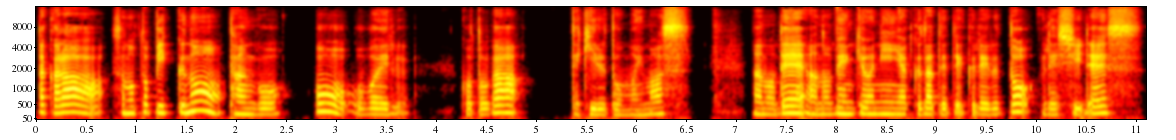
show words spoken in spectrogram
だから、そのトピックの単語を覚えることができると思います。なので、あの、勉強に役立ててくれると嬉しいです。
